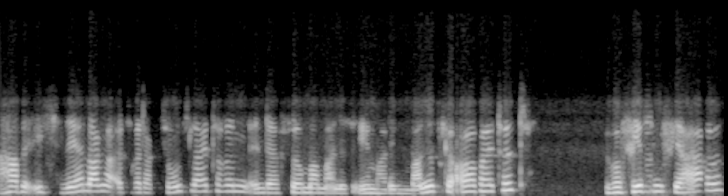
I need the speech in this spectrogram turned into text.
habe ich sehr lange als Redaktionsleiterin in der Firma meines ehemaligen Mannes gearbeitet, über vier, fünf Jahre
